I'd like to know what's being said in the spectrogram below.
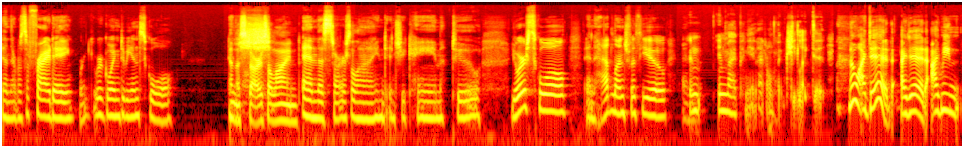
and there was a Friday where you were going to be in school, And the stars aligned. and the stars aligned, and she came to your school and had lunch with you. And And in my opinion, I don't think she liked it No, I did. I did. I mean,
